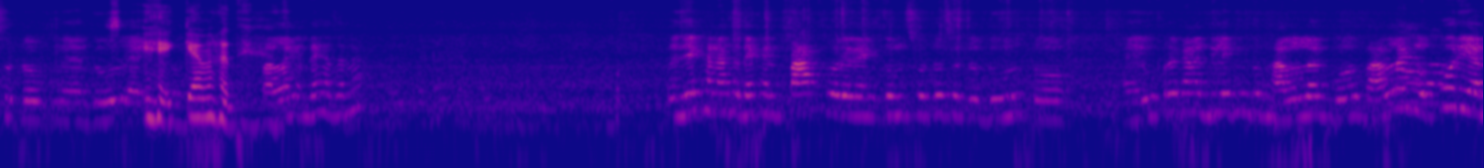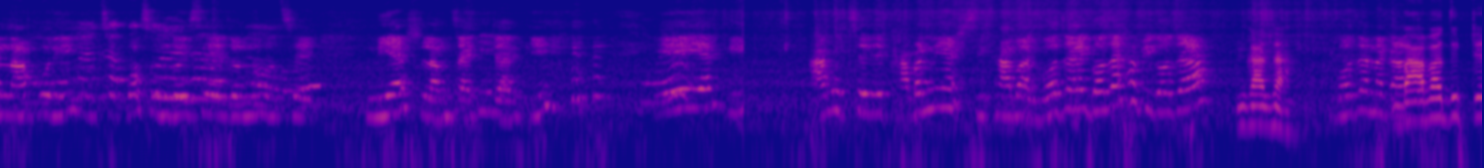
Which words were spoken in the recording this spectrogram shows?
ছোট আহ, ক্যামেরাতে। ভালো লাগে দেখা যায় না? তো যেখানে আছে দেখেন পাথরের একদম ছোট ছোট দুল তো উপরে কানে দিলে কিন্তু ভালো লাগবো। ভালো লাগল পরি আর না পরি হচ্ছে পছন্দ হয়েছে এই জন্য হচ্ছে নিয়ে আসলাম চারটা আর কি। এই আর কি। আর হচ্ছে যে খাবার নিয়ে আসছি খাবার। গজায় গজা খাবি গজা? গাজা। বাবা দুটো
